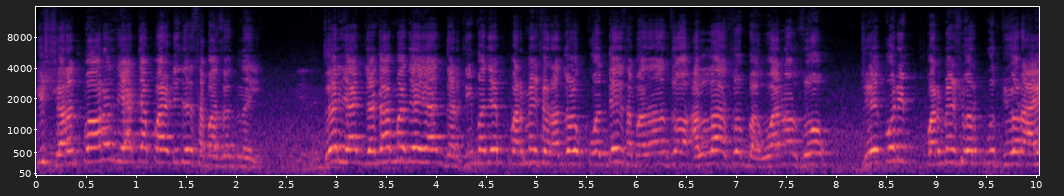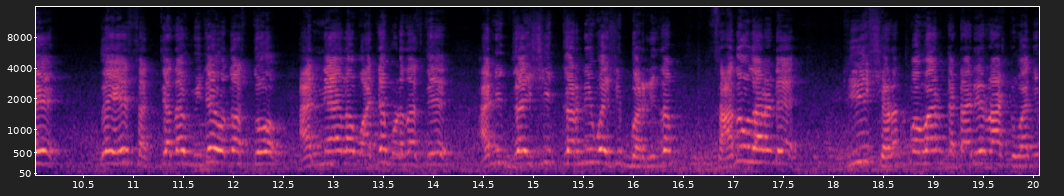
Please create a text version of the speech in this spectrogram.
की शरद पवारच या त्या पार्टीचे सभासद नाही. तर या जगामध्ये या धरतीमध्ये परमेश्वराजवळ कोणत्याही सभासद असो अल्ला असो भगवान असो जे कोणी परमेश्वर पृथ्वीवर आहे तर हे सत्याचा विजय होत असतो अन्यायाला वाचा पडत असते. आणि जैशी करणी वैशी भरणीचं साधं उदाहरण आहे की शरद पवार गटाने राष्ट्रवादी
